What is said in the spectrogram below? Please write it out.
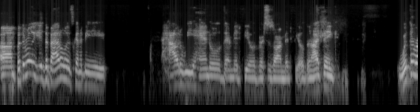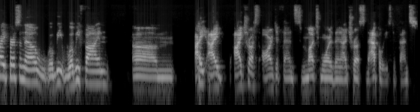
Um, but the really the battle is going to be how do we handle their midfield versus our midfield, and I think with the right personnel, we'll be we'll be fine. Um, I I I trust our defense much more than I trust Napoli's defense.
